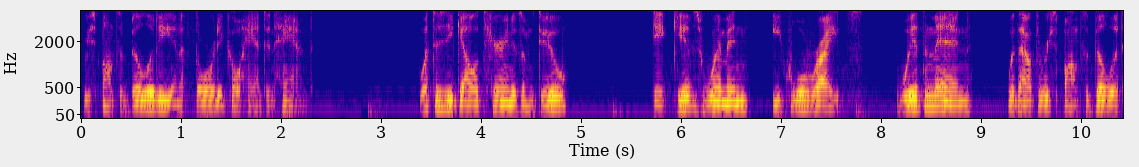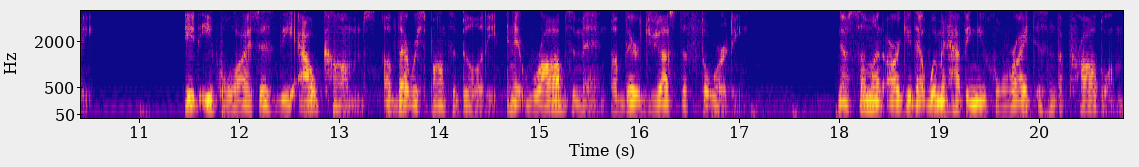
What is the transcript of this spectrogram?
Responsibility and authority go hand in hand. What does egalitarianism do? It gives women equal rights with men without the responsibility. It equalizes the outcomes of that responsibility and it robs men of their just authority. Now, some might argue that women having equal rights isn't the problem.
